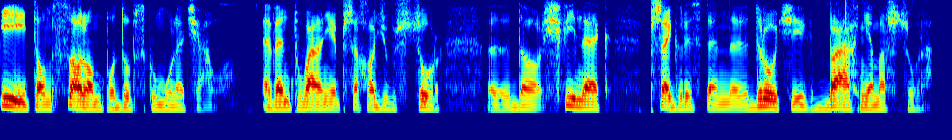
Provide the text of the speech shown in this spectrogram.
i tą solą po dubsku mu leciało. Ewentualnie przechodził szczur y, do świnek, przegryzł ten y, drucik, bach, nie ma szczura.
